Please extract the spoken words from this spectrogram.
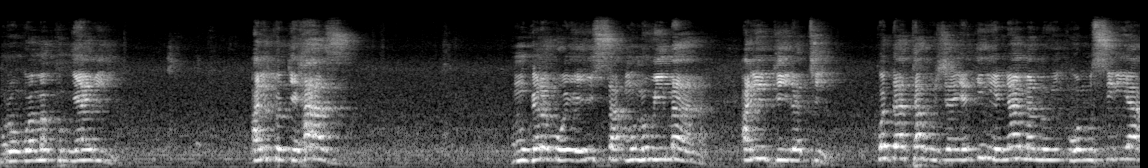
murongo wa makumyabiri ariko gehazi. Umugaragu wa elisa muntu w'imana aribwira ati ko databuja yagiriye nama uwo musiriya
